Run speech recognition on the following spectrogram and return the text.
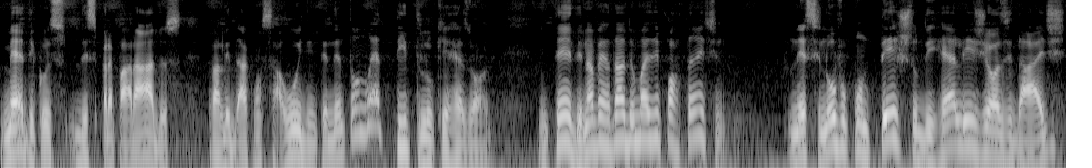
médicos despreparados para lidar com saúde, entendeu? Então não é título que resolve, entende? Na verdade, o mais importante nesse novo contexto de religiosidade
